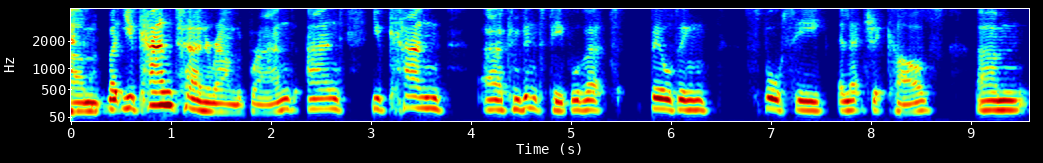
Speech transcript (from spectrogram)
um, but you can turn around a brand and you can uh, convince people that building sporty electric cars um,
